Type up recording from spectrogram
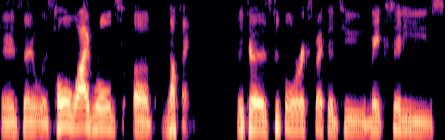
Is that it was whole wide worlds of nothing because people were expected to make cities,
